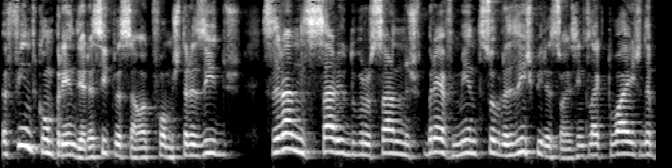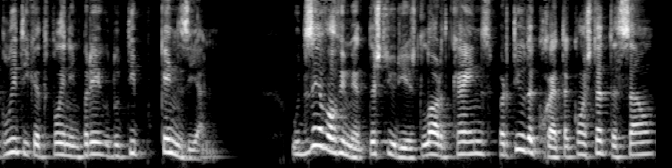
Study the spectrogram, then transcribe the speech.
A fim de compreender a situação a que fomos trazidos, será necessário debruçar-nos brevemente sobre as inspirações intelectuais da política de pleno emprego do tipo keynesiano. O desenvolvimento das teorias de Lord Keynes partiu da correta constatação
